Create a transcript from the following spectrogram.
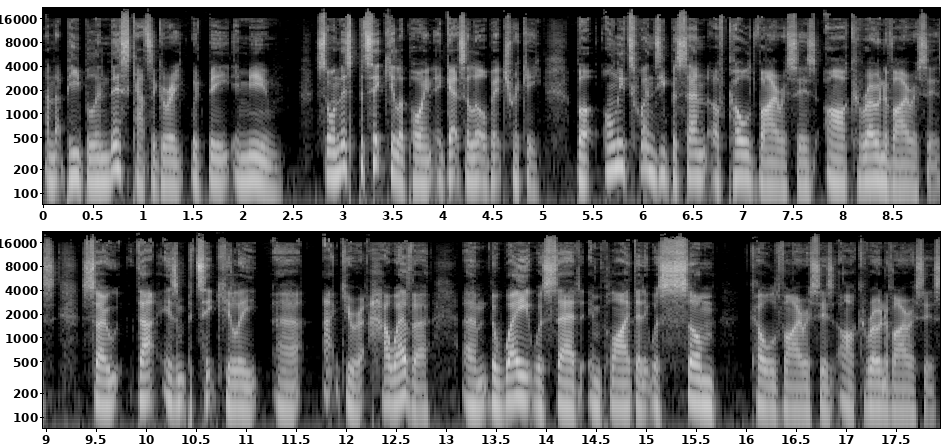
and that people in this category would be immune. So, on this particular point, it gets a little bit tricky, but only 20% of cold viruses are coronaviruses, so that isn't particularly uh, accurate. However, um, the way it was said implied that it was some cold viruses are coronaviruses.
